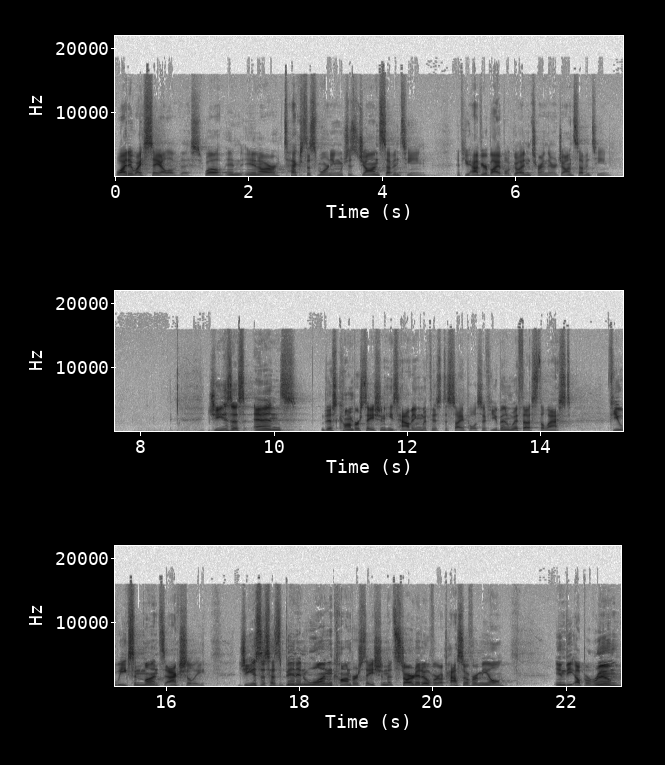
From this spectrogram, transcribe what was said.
Why do I say all of this? Well, in, in our text this morning, which is John 17, if you have your Bible, go ahead and turn there. John 17. Jesus ends this conversation he's having with his disciples. If you've been with us the last few weeks and months, actually, Jesus has been in one conversation that started over a Passover meal in the upper room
